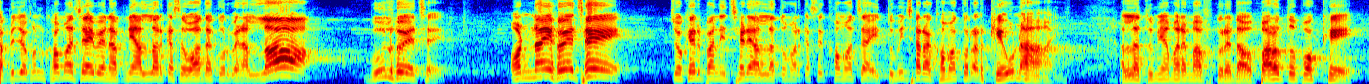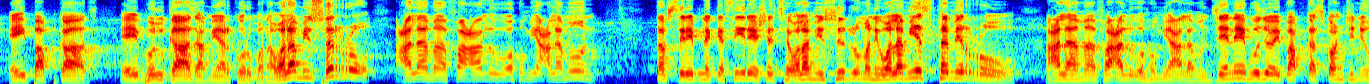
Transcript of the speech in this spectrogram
আপনি যখন ক্ষমা চাইবেন, আপনি আল্লাহর কাছে ওয়াদা করবেন, আল্লাহ ভুল হয়েছে, অন্যায় হয়েছে, চোখের পানি ছেড়ে আল্লাহ তোমার কাছে ক্ষমা চাই, তুমি ছাড়া ক্ষমা করার কেউ নাই। আল্লাহ, তুমি আমার মাফ করে দাও। পারো তো পক্ষে এই পাপ কাজ, এই ভুল কাজ আমি আর করব না। ওয়ালাম ইউসিররু আলামা ফাআলু ওয়া হুম ইয়ালামুন। তাফসির ইবনে কাসির এসেছে, ওয়ালাম ইউসিররু মানে ওয়ালাম ইস্তামিররু আলামা ফাআলু ওয়া হুম ইয়ালামুন। জেনে বুঝে ওই পাপ কাজ কন্টিনিউ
